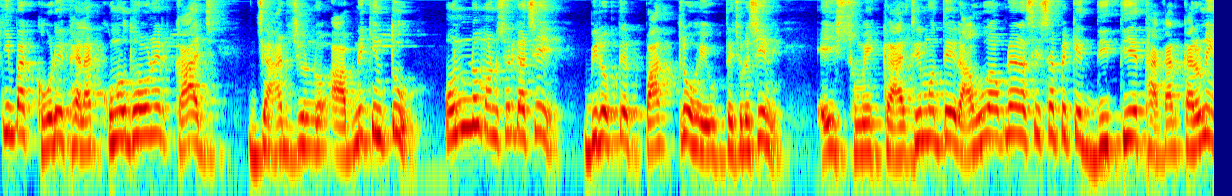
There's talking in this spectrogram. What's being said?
কিংবা করে ফেলা কোনো ধরনের কাজ যার জন্য আপনি কিন্তু অন্য মানুষের কাছে বিরক্তের পাত্র হয়ে উঠতে চলেছেন। এই সময় কাজটির মধ্যে রাহু আপনার রাশির সাপেক্ষে দ্বিতীয় থাকার কারণে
